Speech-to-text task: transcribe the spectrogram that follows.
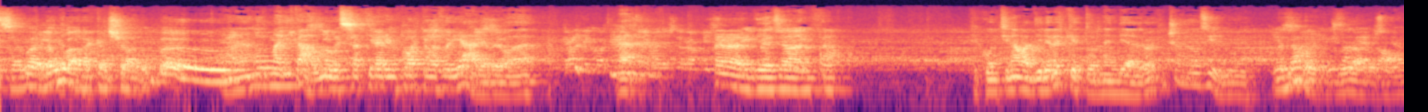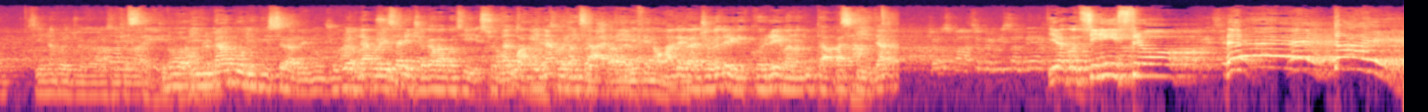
A Napoli gliel'aveva messa. Guarda, uguale ha calciato. Boom. È una normalità, uno che sa tirare in porta la fuori aria però, eh. Eh, Oh, Dio santo. che continuava a dire perché torna indietro, perché c'era così lui. Il Napoli giocava così. eh. Sì, il Napoli giocava così, sì. No, il Napoli di Sarri non giocava Il Napoli di. Sarri giocava così, soltanto guarda, che il Napoli di fenomeni. aveva giocatori che correvano tutta la partita. Tira col sinistro! Eh, eh, dai!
